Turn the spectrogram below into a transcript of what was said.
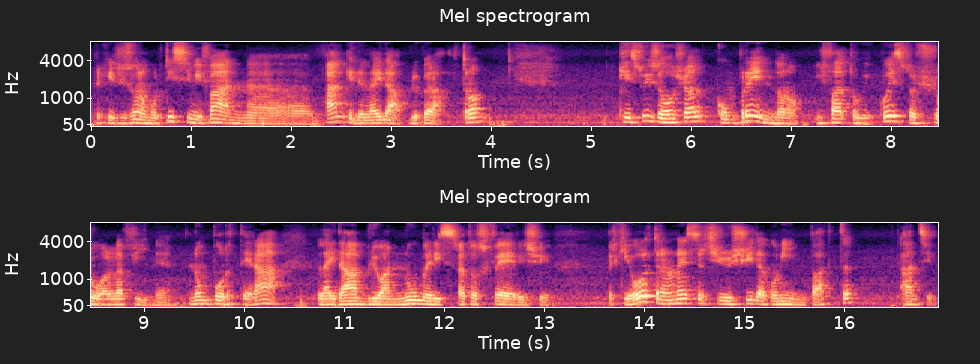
perché ci sono moltissimi fan eh, anche dell'IW peraltro che sui social comprendono il fatto che questo show alla fine non porterà l'IW a numeri stratosferici perché oltre a non esserci riuscita con Impact anzi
